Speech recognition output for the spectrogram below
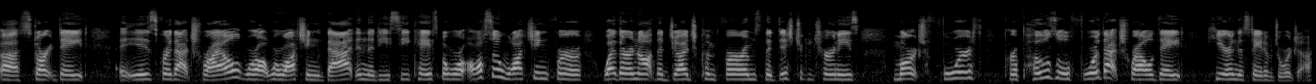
uh, start date is for that trial. We're, we're watching that in the D.C. case, but we're also watching for whether or not the judge confirms the district attorney's March 4th proposal for that trial date here in the state of Georgia.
